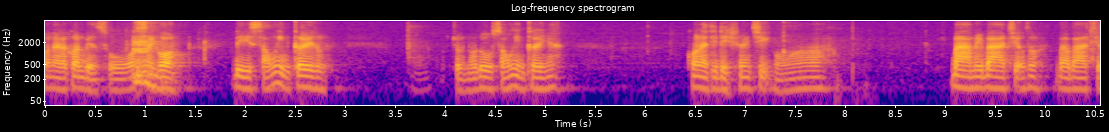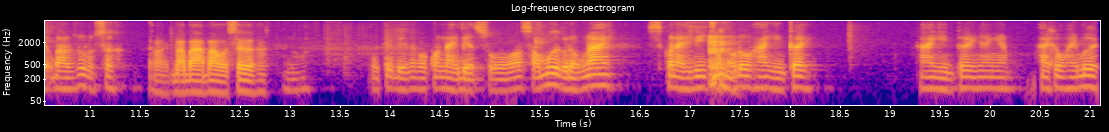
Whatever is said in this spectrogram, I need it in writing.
con này là con biển số Sài Gòn. Đi 6.000 cây rồi chuẩn nó đô 6.000 cây nhá. Con này thì để cho anh chị có 33 triệu thôi. 33 triệu bao rút hồ sơ rồi 33 bao hồ sơ ha. Đúng? Rồi. Tiếp đến là có con này biển số 60 của Đồng Nai. Con này đi chuẩn ô đô 2.000 cây. 2.000 cây nha anh em 2020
